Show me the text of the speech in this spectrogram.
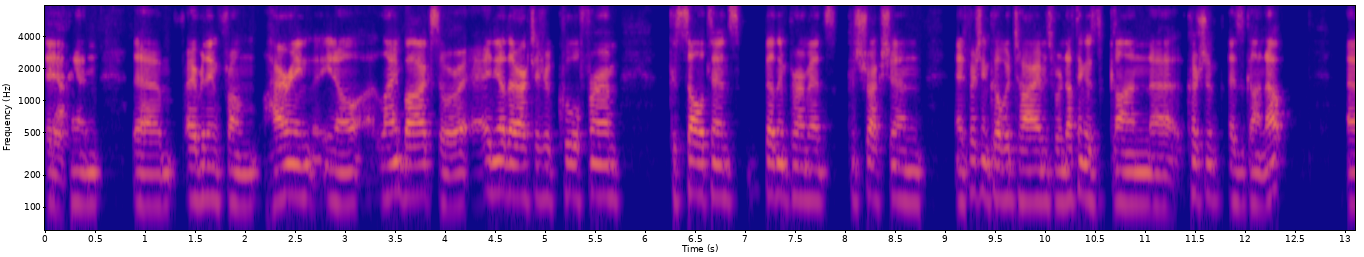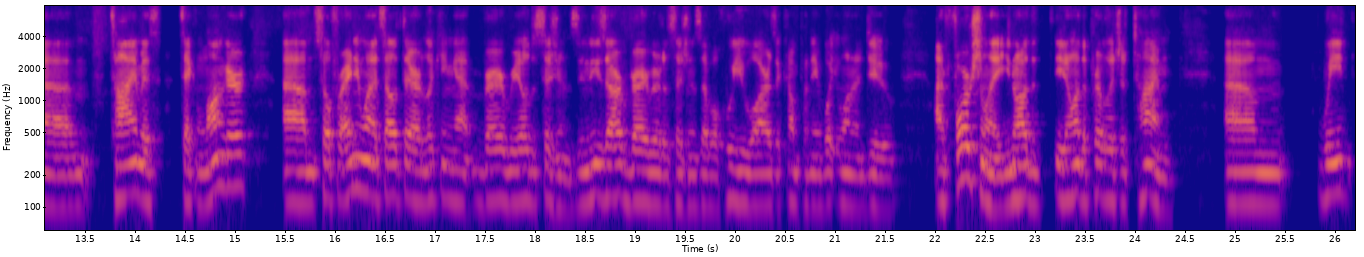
yeah. And um, everything from hiring, you know, Linebox or any other architecture cool firm, consultants, building permits, construction, and especially in COVID times where nothing has gone, uh, construction has gone up, um, time is taking longer. Um, so for anyone that's out there looking at very real decisions, and these are very real decisions about who you are as a company, what you want to do. Unfortunately, you know the, you don't have the privilege of time. Um, we,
